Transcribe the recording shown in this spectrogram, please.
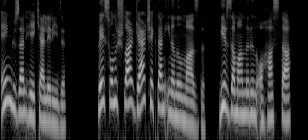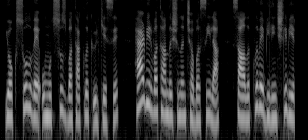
en güzel heykelleriydi. Ve sonuçlar gerçekten inanılmazdı. Bir zamanların o hasta, yoksul ve umutsuz bataklık ülkesi, her bir vatandaşının çabasıyla sağlıklı ve bilinçli bir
